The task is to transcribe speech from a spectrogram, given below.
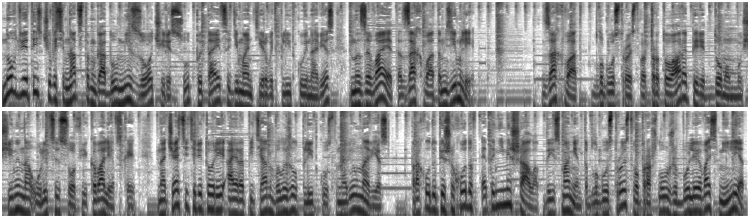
Но в 2018 году Мизо через суд пытается демонтировать плитку и навес, называя это захватом земли. Захват – благоустройство тротуара перед домом мужчины на улице Софьи Ковалевской. На части территории Аэропетян выложил плитку, установил навес. Проходу пешеходов это не мешало, да и с момента благоустройства прошло уже более 8 лет.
